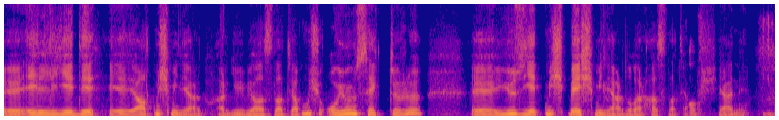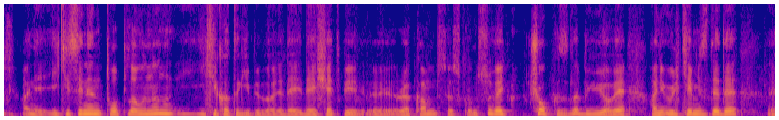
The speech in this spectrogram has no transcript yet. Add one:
eee, 57 eee, 60 milyar dolar gibi bir hasılat yapmış. Oyun sektörü eee, 175 milyar dolar hasılat Of! yapmış. Yani hani ikisinin toplamının iki katı gibi böyle de, dehşet bir e, rakam söz konusu ve çok hızlı büyüyor ve hani ülkemizde de e,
